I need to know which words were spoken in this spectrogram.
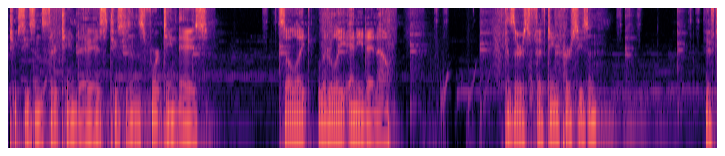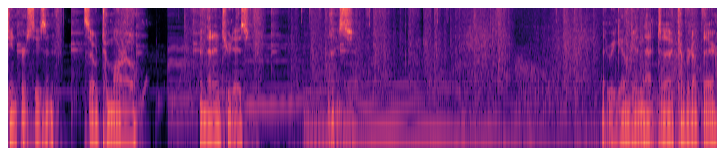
Two seasons, 13 days. Two seasons, 14 days. So, like, literally any day now. Because there's 15 per season. 15 per season. So tomorrow, and then in two days. Nice. There we go, getting that uh, covered up there.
